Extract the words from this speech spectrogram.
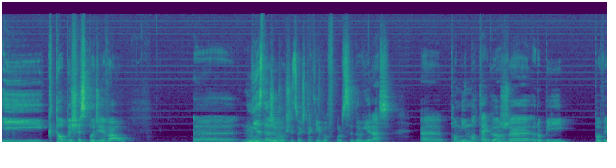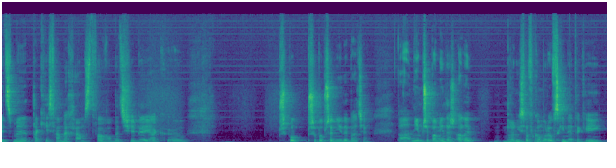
i kto by się spodziewał, e, nie zdarzyło się coś takiego w Polsce drugi raz. E, pomimo tego, że robili powiedzmy takie same chamstwa wobec siebie, jak e, przy, po, przy poprzedniej debacie. A nie wiem, czy pamiętasz, ale Bronisław Komorowski na takiej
